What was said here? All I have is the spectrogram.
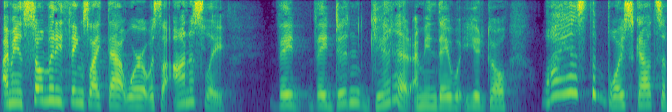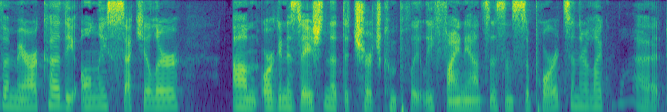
I mean, so many things like that where it was honestly they they didn't get it. I mean, they would you'd go, why is the Boy Scouts of America the only secular um, organization that the church completely finances and supports? And they're like, what?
